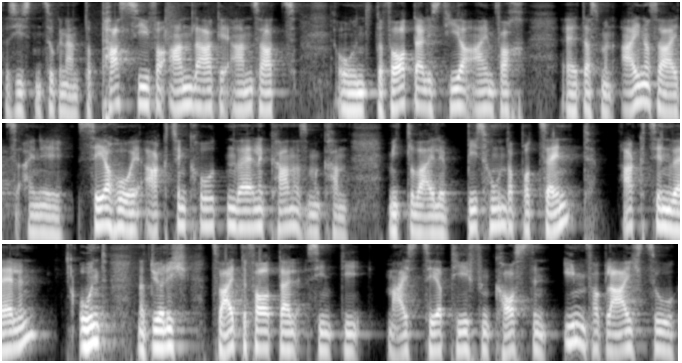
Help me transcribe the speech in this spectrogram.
Das ist ein sogenannter passiver Anlageansatz. Und der Vorteil ist hier einfach, dass man einerseits eine sehr hohe Aktienquoten wählen kann. Also man kann mittlerweile bis 100 Prozent Aktien wählen. Und natürlich, zweiter Vorteil sind die meist sehr tiefen Kosten im Vergleich zu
